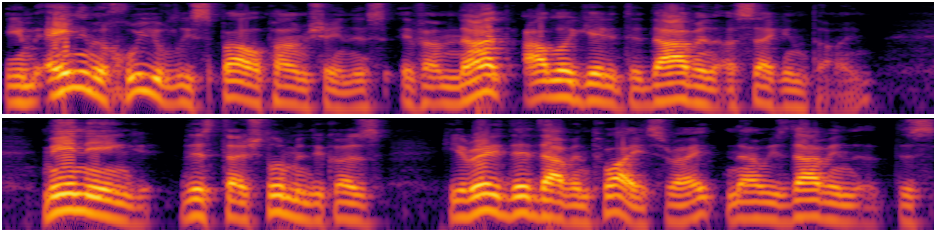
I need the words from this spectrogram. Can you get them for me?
If I'm not obligated to daven a second time, meaning this tashlumin, because he already did daven twice, right? Now he's daven this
